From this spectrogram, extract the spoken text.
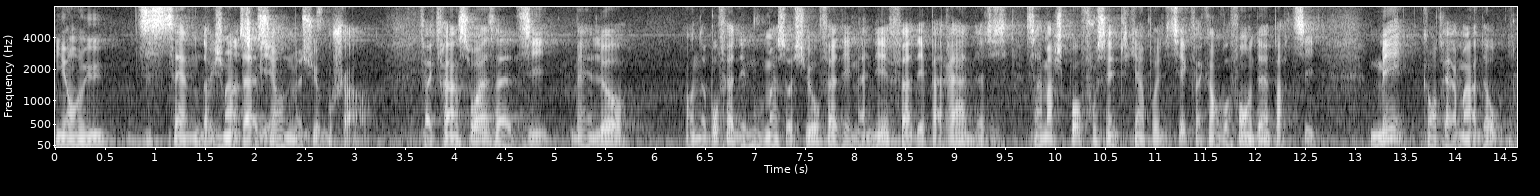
Ils ont eu 10 cents Oui, je m'en d'augmentation de M. Bouchard. Fait que Françoise a dit, ben là, on a beau faire des mouvements sociaux, faire des manifs, faire des parades, ça ne marche pas, il faut s'impliquer en politique, fait qu'on va fonder un parti. Mais, contrairement à d'autres,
